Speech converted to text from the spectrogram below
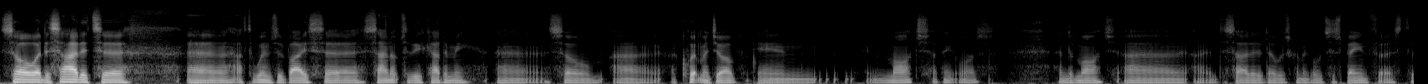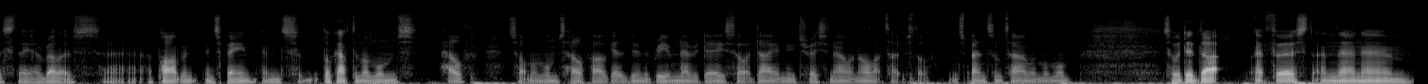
So I decided to, uh, after Wim's advice, uh, sign up to the academy. Uh, so I quit my job in in March, I think it was, end of March, uh, I decided I was going to go to Spain first to stay at a relative's uh, apartment in Spain and look after my mum's health, sort my mum's health out, get her doing the breathing every day, sort diet, and nutrition out, and all that type of stuff, and spend some time with my mum. So I did that at first, and then um,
